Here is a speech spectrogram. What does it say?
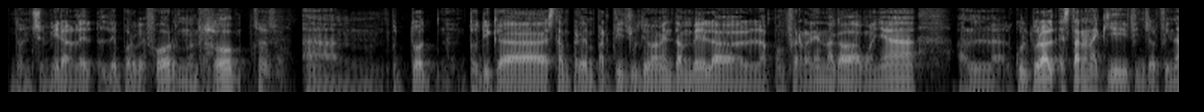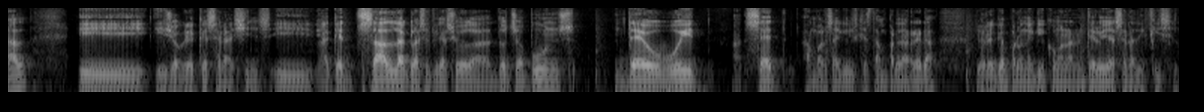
doncs mira, el, Deport ve fort un altre cop. Sí, sí. Um, tot, tot i que estan perdent partits últimament també, la, la Pontferradent acaba de guanyar, el, el Cultural estaran aquí fins al final i, i jo crec que serà així. I aquest salt de classificació de 12 punts, 10, 8, 7 amb els equips que estan per darrere, jo crec que per un equip com l'Arentero ja serà difícil.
